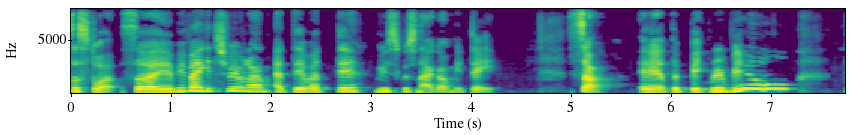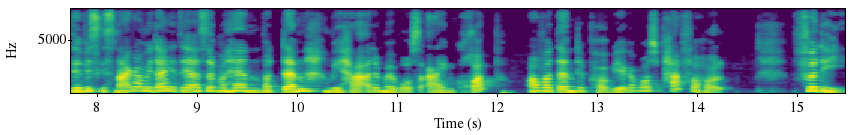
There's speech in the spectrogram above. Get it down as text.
så stor. Så øh, vi var ikke i tvivl om, at det var det, vi skulle snakke om i dag. Så, øh, the big reveal det vi skal snakke om i dag, det er simpelthen, hvordan vi har det med vores egen krop, og hvordan det påvirker vores parforhold. Fordi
